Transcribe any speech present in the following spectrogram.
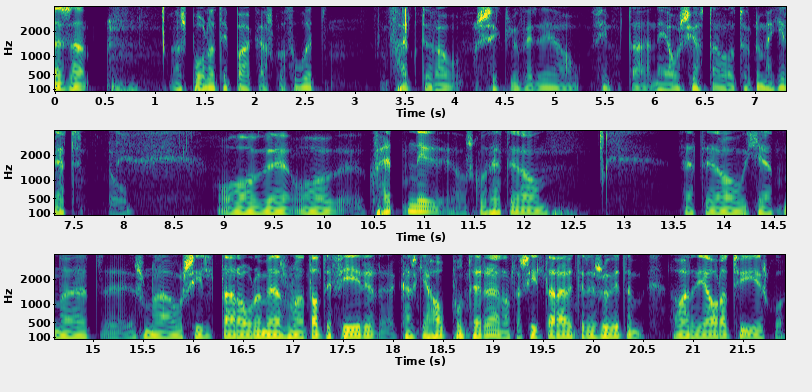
að að, að spóla tilbaka, sko. Þú ert fættur á Siglufyrði á, á sjötta áratögnum ekki rétt. Og, og hvernig, sko þetta er á þetta er á hérna svona á síldar árum eða svona daldi fyrir kannski hápunkt þeirra en alltaf síldaræfintir eins og við vitum það var því ára tíu sko.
